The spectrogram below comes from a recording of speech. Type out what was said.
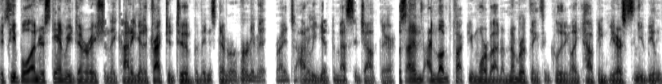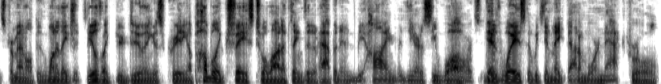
if people understand regeneration, they kind of get attracted to it, but they just never heard of it, right? So how do we get the message out there? So I'd, I'd love to talk to you more about a number of things, including like how can GRC be instrumental? Because one of the things it feels like you're doing is creating a public face to a lot of things that have happened in behind the GRC walls. Oh, There's ways that we can make that a more natural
